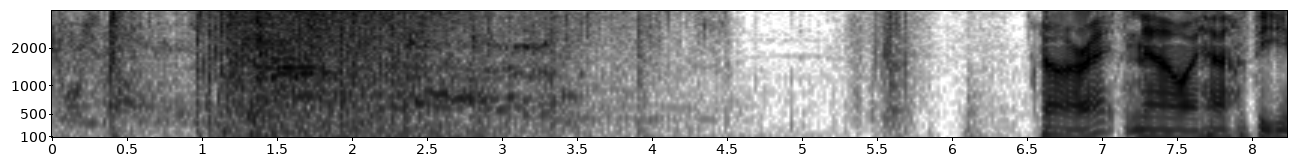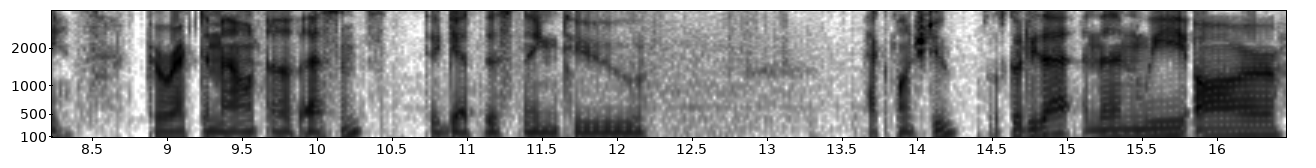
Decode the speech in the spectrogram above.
Yours now. All right. Now I have the correct amount of essence to get this thing to pack a punch two. So let's go do that. And then we are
